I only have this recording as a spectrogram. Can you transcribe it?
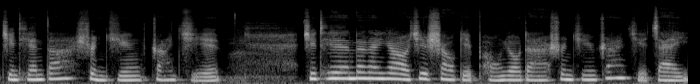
今天的圣经章节。今天当然要介绍给朋友的圣经章节在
